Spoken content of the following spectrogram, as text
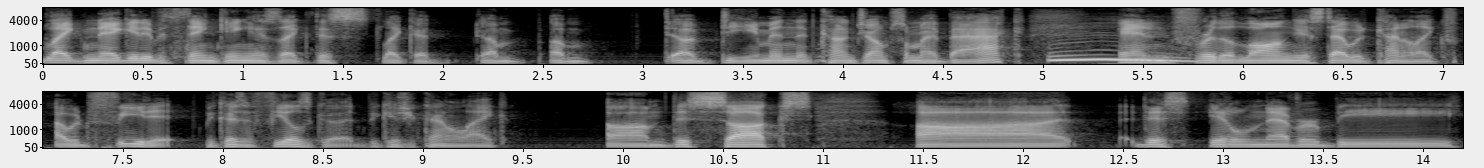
like negative thinking as like this, like a um, um, a demon that kind of jumps on my back. And for the longest, I would kind of like I would feed it because it feels good because you're kind of like, um, this sucks. Uh, this it'll never be.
